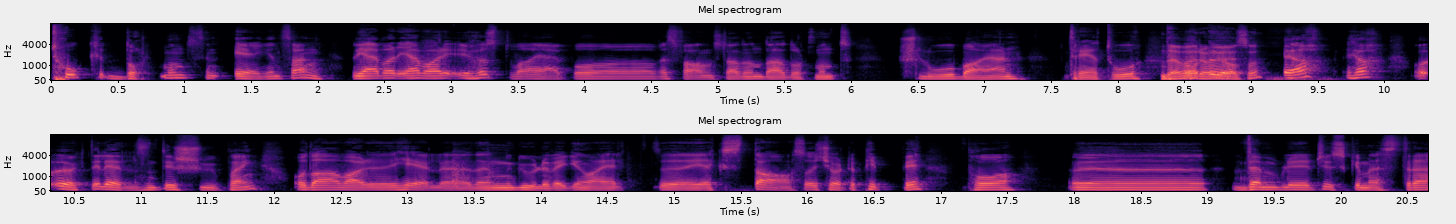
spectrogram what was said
tok Dortmund sin egen sang. Jeg var, jeg var, I høst var jeg på Westfalenstadion da Dortmund slo Bayern 3-2. Det var Roy også. Ja, ja, og økte ledelsen til sju poeng. Og da var hele den gule veggen var helt uh, i ekstase og kjørte Pippi på eh, Hvem blir tyske mestere?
